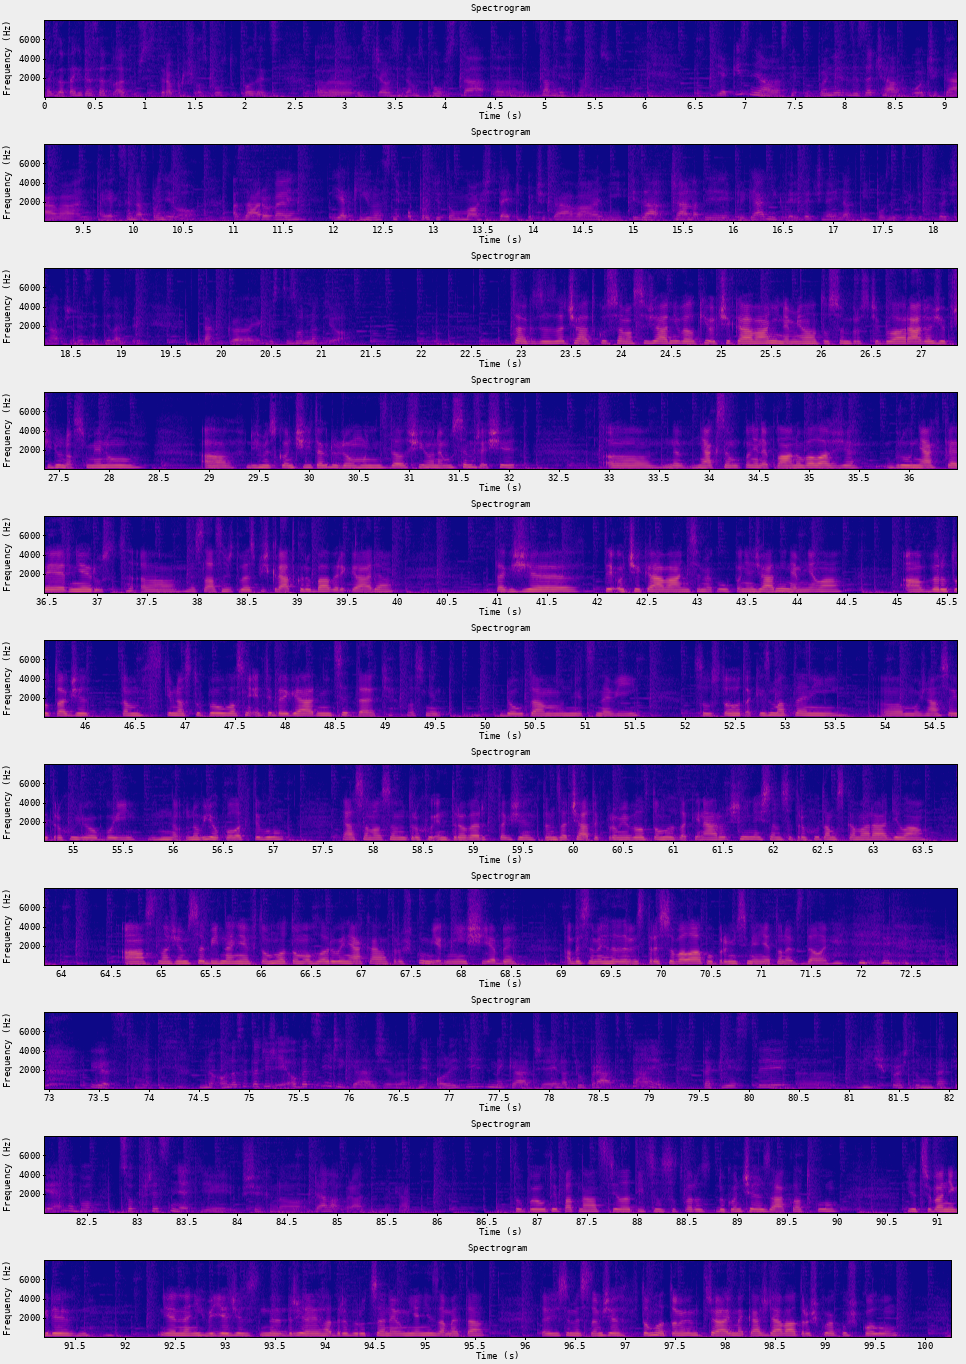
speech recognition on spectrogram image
tak za těch deset let už jsi teda prošla spoustu pozic, uh, vystřelila si tam spousta uh, zaměstnanců. Jaký jsi měla vlastně úplně ze začátku očekávání a jak se naplnilo a zároveň jaký vlastně oproti tomu máš teď očekávání i za třeba na ty brigádní, které začínají na tvý pozici, kde jsi začínala před deseti lety, tak uh, jak bys to zhodnotila? Tak ze začátku jsem asi žádný velký očekávání neměla, to jsem prostě byla ráda, že přijdu na směnu a když mi skončí, tak jdu domů, nic dalšího nemusím řešit. Uh, ne, nějak jsem úplně neplánovala, že budu nějak kariérně růst. Uh, myslela jsem, že to bude spíš krátkodobá brigáda. Takže ty očekávání jsem jako úplně žádný neměla a beru to tak, že tam s tím nastupují vlastně i ty brigádníci teď. Vlastně jdou tam, nic neví, jsou z toho taky zmatený, uh, možná se i trochu že bojí no, nového kolektivu. Já sama jsem trochu introvert, takže ten začátek pro mě byl v tomhle taky náročný, než jsem se trochu tam skamarádila. A snažím se být na ně v tomhle ohledu i nějaká trošku mírnější, aby, aby se mi hned nevystresovala a po první směně to nevzdali. Jasně. No ono se totiž i obecně říká, že vlastně o lidi z Mekáče je na trhu práce zájem. Tak jestli uh, víš, proč tomu tak je, nebo co přesně ti všechno dala práce z Mekáče? Vstupují ty 15 letý, co sotva dokončili základku, že třeba někdy je na nich vidět, že nedrží hadr v ruce, neumí ani zametat. Takže si myslím, že v tomhle jim třeba i Mekáč dává trošku jako školu.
